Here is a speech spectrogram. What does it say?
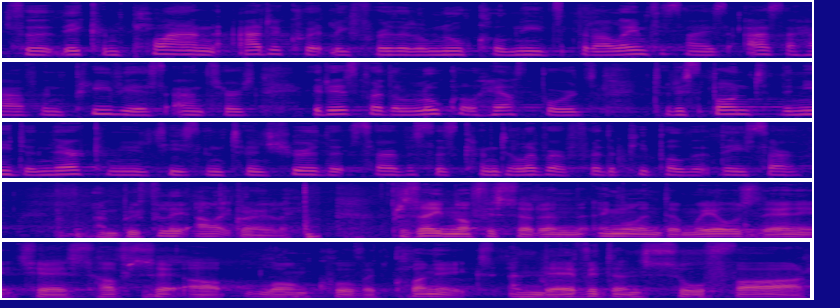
so that they can plan adequately for their local needs. But I'll emphasise, as I have in previous answers, it is for the local health boards to respond to the need in their communities and to ensure that services can deliver for the people that they serve. And briefly, Alec Rowley. Presiding officer in England and Wales, the NHS have set up long COVID clinics and the evidence so far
